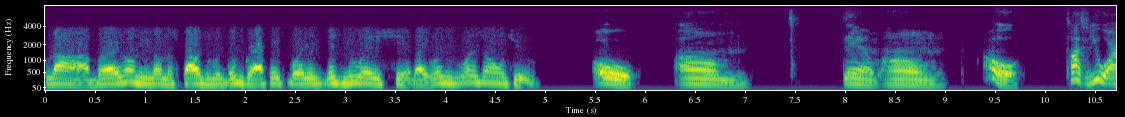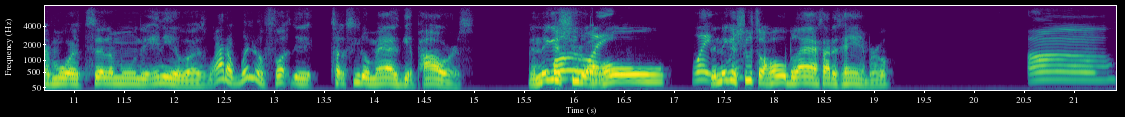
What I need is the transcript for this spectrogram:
Nah, bro, you don't need no nostalgia with them graphics, boy. This, this new age shit. Like, what is what is wrong with you? oh, um, damn, um, oh, Tasha, you watch more Sailor Moon than any of us. Why the when the fuck did Tuxedo Mask get powers? The nigga Wait, shoot a wait. whole, Wait, the nigga which- shoots a whole blast out his hand, bro. Um,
